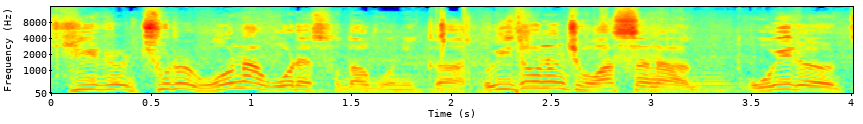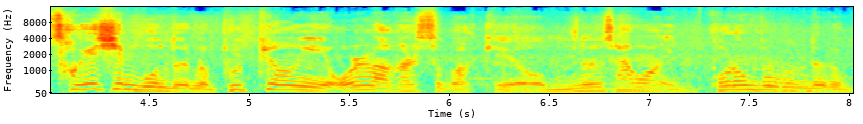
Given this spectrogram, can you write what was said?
길을 줄을 워낙 오래 서다 보니까 의도는 좋았으나 오히려 서 계신 분들은 불평이 올라갈 수밖에 없는 상황입니다. 그런 부분들은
